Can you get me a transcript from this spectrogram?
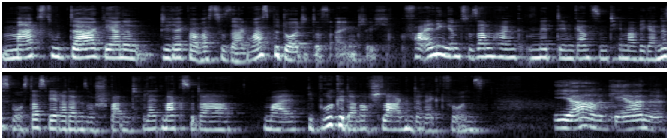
Magst du da gerne direkt mal was zu sagen? Was bedeutet das eigentlich? Vor allen Dingen im Zusammenhang mit dem ganzen Thema Veganismus. Das wäre dann so spannend. Vielleicht magst du da mal die Brücke dann noch schlagen direkt für uns. Ja, gerne.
